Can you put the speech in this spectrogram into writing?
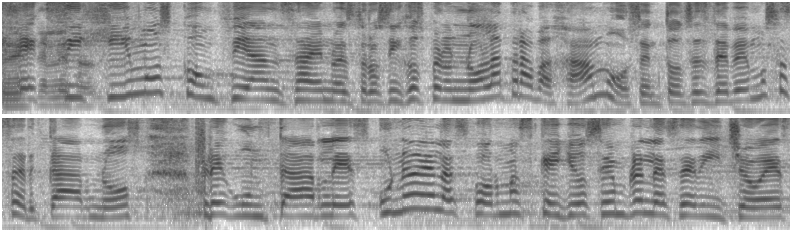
Exigimos confianza en nuestros hijos, pero no la trabajamos. Entonces debemos acercarnos, preguntarles. Una de las formas que yo siempre les he dicho es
